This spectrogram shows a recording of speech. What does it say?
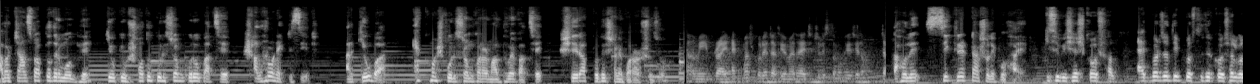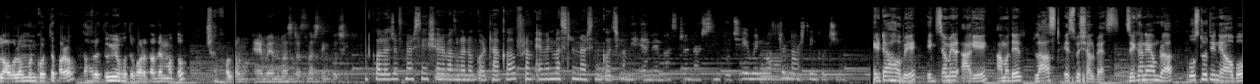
আবার চান্স প্রাপ্তদের মধ্যে কেউ কেউ শত পরিশ্রম করেও পাচ্ছে সাধারণ একটি সিট আর কেউ বা এক মাস পরিশ্রম করার মাধ্যমে পাচ্ছে সেরা প্রতিষ্ঠানে পড়ার সুযোগ। আমি প্রায় এক মাস পরে জাতীয় মেধায় ছেচল্লিশতম হয়েছিলাম তাহলে সিক্রেটটা আসলে কোথায়? কিছু বিশেষ কৌশল। একবার যদি প্রস্তুতির কৌশলগুলো অবলম্বন করতে পারো তাহলে তুমিও হতে পারো তাদের মতো সফল। M M masters nursing coaching College of Nursing, Sher Bangalore, Dhaka, from MN Master Nursing Coaching. আমি M A master nursing coaching M A master nursing coaching এটা হবে এক্সামের আগে আমাদের লাস্ট স্পেশাল ব্যাচ যেখানে আমরা প্রস্তুতি নেওয়াবো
